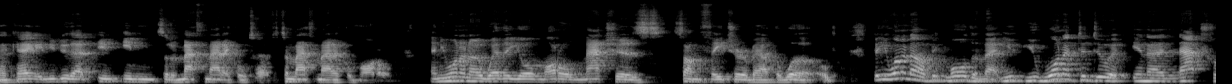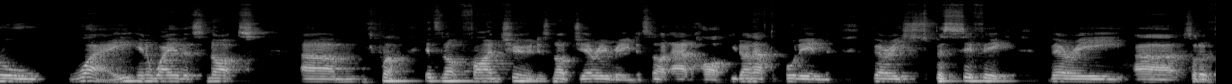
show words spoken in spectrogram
Okay, and you do that in, in sort of mathematical terms. It's a mathematical model and you want to know whether your model matches some feature about the world. But you want to know a bit more than that. You, you want it to do it in a natural way, in a way that's not, um, well, it's not fine tuned, it's not jerry rigged, it's not ad hoc. You don't have to put in very specific, very uh, sort of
